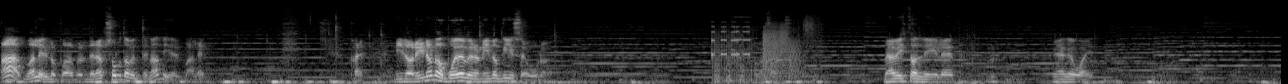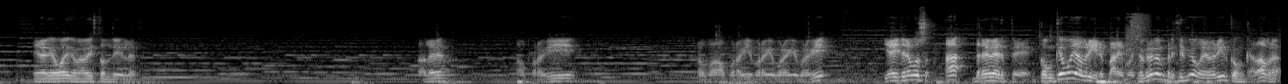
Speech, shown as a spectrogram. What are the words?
Ah, vale, lo puede aprender absolutamente nadie. Vale. Vale. Nidorino no puede, pero Nidoking seguro. Me ha visto el Diglett. Mira qué guay. Mira qué guay que me ha visto el Diglett. Vale. Vamos por aquí. Nos vamos por aquí, por aquí, por aquí, por aquí. Y ahí tenemos a Reverte. ¿Con qué voy a abrir? Vale, pues yo creo que en principio voy a abrir con Cadabra.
